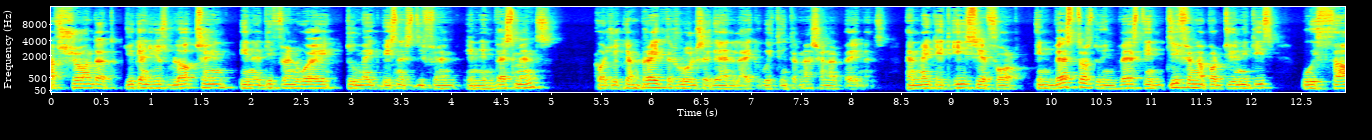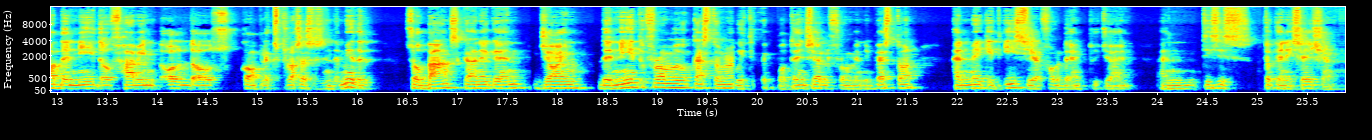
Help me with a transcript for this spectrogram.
have shown that you can use blockchain in a different way to make business different in investments, or you can break the rules again, like with international payments, and make it easier for investors to invest in different opportunities without the need of having all those complex processes in the middle. So banks can again join the need from a customer with a potential from an investor and make it easier for them to join. And this is tokenization.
